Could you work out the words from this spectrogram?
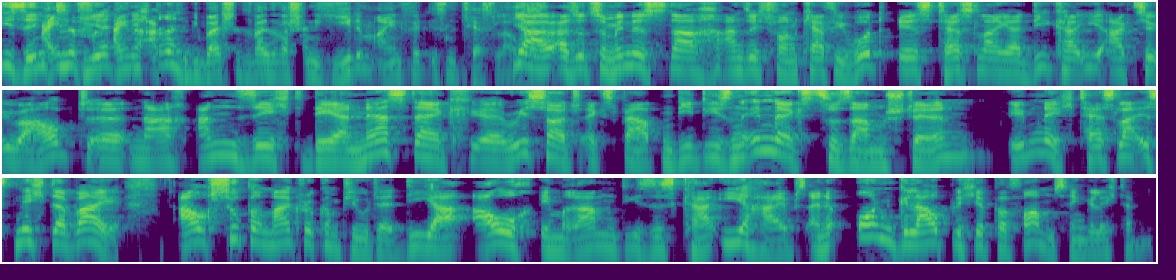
die sind eine, hier eine nicht Aktie, drin. die beispielsweise wahrscheinlich jedem einfällt, ist ein Tesla. Ja, also zumindest nach Ansicht von Cathy Wood ist Tesla ja die KI-Aktie überhaupt. Äh, nach Ansicht der Nasdaq äh, Research Experten, die diesen Index zusammenstellen, eben nicht. Tesla ist nicht dabei. Auch Super Microcomputer, die ja auch im Rahmen dieses KI-Hypes eine unglaubliche Performance hingelegt haben,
